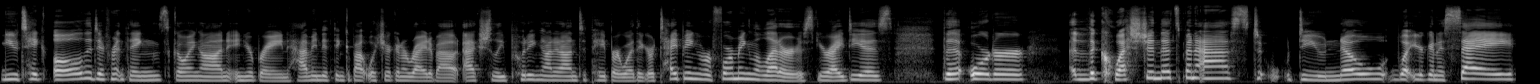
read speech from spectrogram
you take all the different things going on in your brain, having to think about what you're going to write about, actually putting on it onto paper, whether you're typing or forming the letters, your ideas, the order, the question that's been asked. Do you know what you're going to say?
